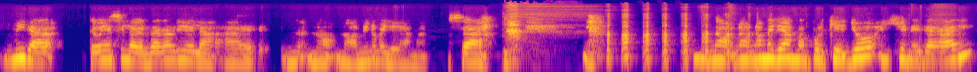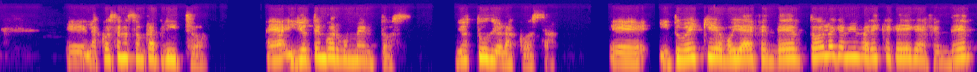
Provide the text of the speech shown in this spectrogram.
Mira, te voy a decir la verdad, Gabriela, no, no, a mí no me llaman. O sea, no, no, no me llaman porque yo en general eh, las cosas no son caprichos. ¿eh? y yo tengo argumentos, yo estudio las cosas. Eh, y tú ves que voy a defender todo lo que a mí me parezca que haya que defender,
